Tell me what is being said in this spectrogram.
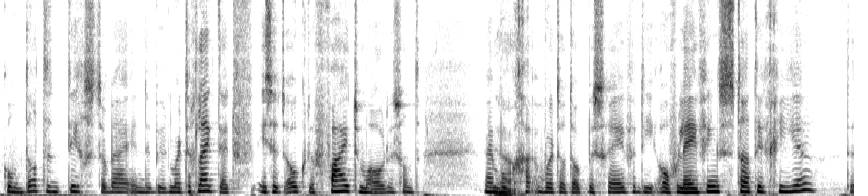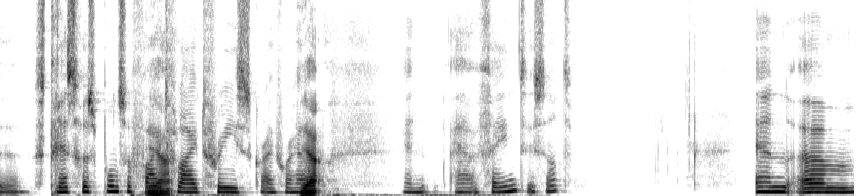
komt dat het dichtst erbij in de buurt. Maar tegelijkertijd is het ook de fight-modus. Want mijn Ja. boek wordt dat ook beschreven. Die overlevingsstrategieën. De stressresponsen. Fight, Ja. flight, freeze, cry for help. Ja, En eh faint is dat. En ehm,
